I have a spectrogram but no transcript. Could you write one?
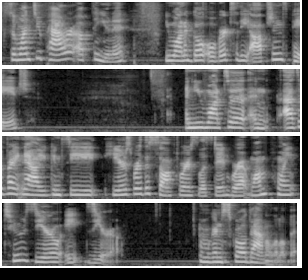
So once you power up the unit you want to go over to the options page and you want to, and as of right now, you can see here's where the software is listed. We're at 1.2080. And we're going to scroll down a little bit.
